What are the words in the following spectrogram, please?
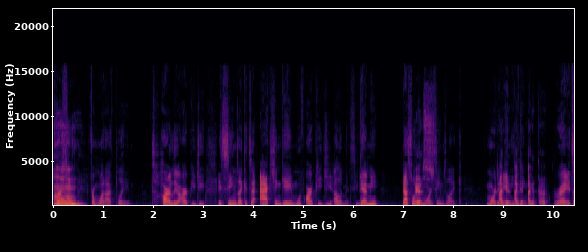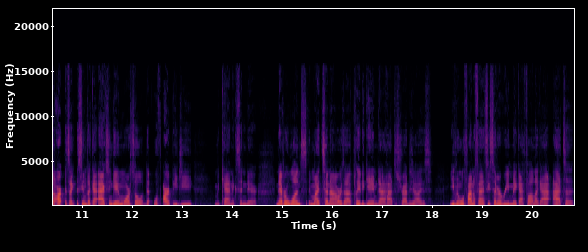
Personally, mm. from what I've played, it's hardly a RPG. It seems like it's an action game with RPG elements. You get me? That's what yes. it more seems like, more than I get, anything. I get, I get that. Right? It's a, it's like it seems like an action game more so that with RPG mechanics in there. Never once in my ten hours that I played a game that I had to strategize even with Final Fantasy VII Remake, I felt like I, I had to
